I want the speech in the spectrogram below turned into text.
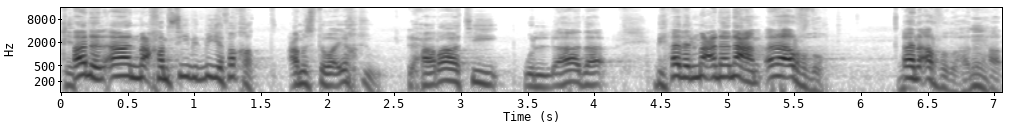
كيف؟ أنا الآن مع 50% فقط على مستوى يخشو الحاراتي وهذا بهذا المعنى نعم أنا أرفضه. أنا ارفض هذا الحار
